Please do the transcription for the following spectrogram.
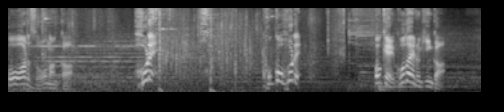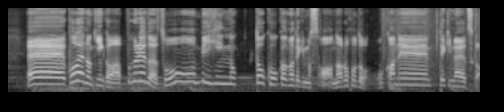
おあるぞ、なんか。ほれここほれ !OK、古代の金貨。えー、古代の金貨はアップグレードや装備品のと交換ができます。あ、なるほど。お金的なやつか。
